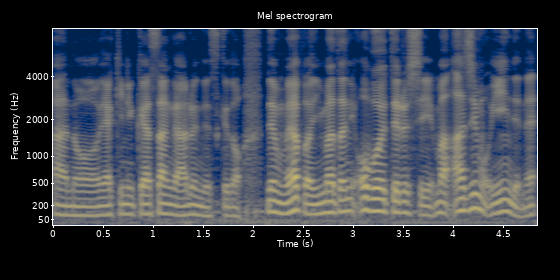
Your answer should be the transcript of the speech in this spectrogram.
あの、焼肉屋さんがあるんですけど、でもやっぱ未だに覚えてるし、まあ味もいいんでね、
